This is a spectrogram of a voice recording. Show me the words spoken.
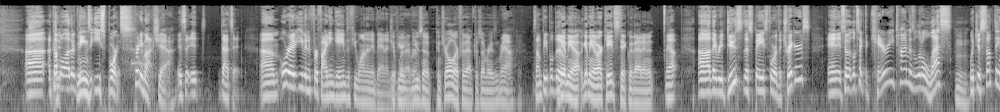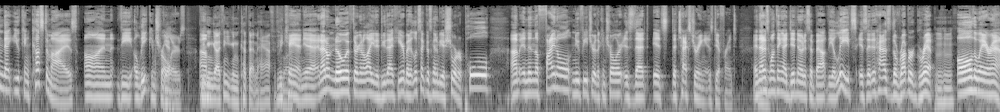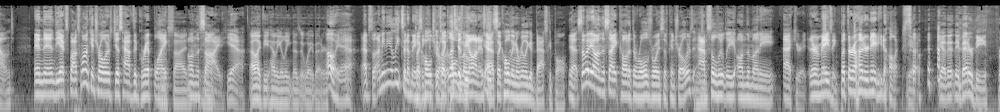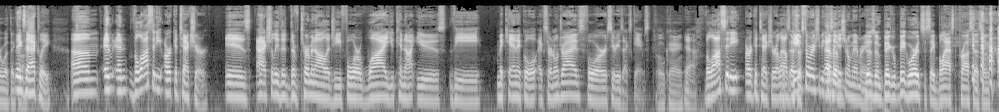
Uh, a couple other things. means esports. Pretty much, yeah. It's it. That's it. Um, or even for fighting games, if you want an advantage If or you're whatever. using a controller for that for some reason, yeah, some people do. get me a get me an arcade stick with that in it. Yeah. Uh, they reduced the space for the triggers, and it, so it looks like the carry time is a little less, Hmm. which is something that you can customize on the Elite controllers. You can, I think you can cut that in half if Um, We you want. can, yeah. And I don't know if they're going to allow you to do that here, but it looks like there's going to be a shorter pull. Um, and then the final new feature of the controller is that it's the texturing is different. And that is one thing I did notice about the Elites is that it has the rubber grip Mm-hmm. all the way around. And then the Xbox One controllers just have the grip like side, on the yeah. side. Yeah. I like the how the Elite does it way better. Oh yeah, absolutely. I mean, the Elite's an amazing it's like hold, controller. it's like Let's just be a- honest. Yeah, it's, like holding a really good basketball. Yeah, somebody on the site called it the Rolls Royce of controllers. Mm-hmm. Absolutely on the money, accurate. They're amazing, but they're one hundred eighty dollars. Yeah, yeah, they, they better be for what they cost. exactly. Um, and and velocity architecture is actually the, the terminology for why you cannot use the mechanical external drives for Series X games. Okay. Yeah, velocity architecture allows That's game a- storage to become that's a- additional memory. Those are big big words to say blast processing.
